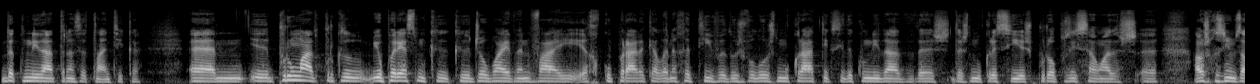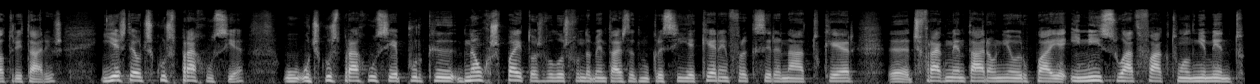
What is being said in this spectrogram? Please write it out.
da comunidade transatlântica. Um, por um lado, porque eu parece-me que, que, Joe Biden vai recuperar aquela narrativa dos valores democráticos e da comunidade das, das democracias por oposição às, uh, aos regimes autoritários, e este é o discurso para a Rússia. O, o, discurso para a Rússia é porque não respeita os valores fundamentais da democracia, quer enfraquecer a NATO, quer uh, desfragmentar a União Europeia, e nisso há de facto um alinhamento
